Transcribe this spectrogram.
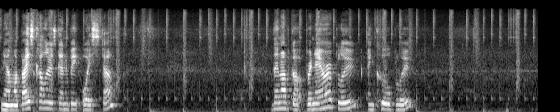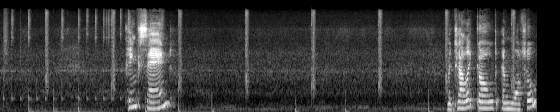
Now my base colour is going to be Oyster. Then I've got Brunnera Blue and Cool Blue. Pink Sand. Metallic Gold and Wattle.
